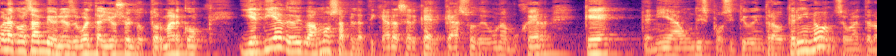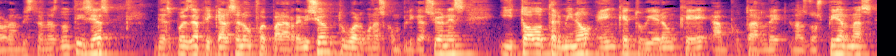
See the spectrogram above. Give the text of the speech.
Hola, ¿cómo están? Bienvenidos de vuelta. Yo soy el doctor Marco y el día de hoy vamos a platicar acerca del caso de una mujer que tenía un dispositivo intrauterino, seguramente lo habrán visto en las noticias, Después de aplicárselo fue para revisión, tuvo algunas complicaciones y todo terminó en que tuvieron que amputarle las dos piernas,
